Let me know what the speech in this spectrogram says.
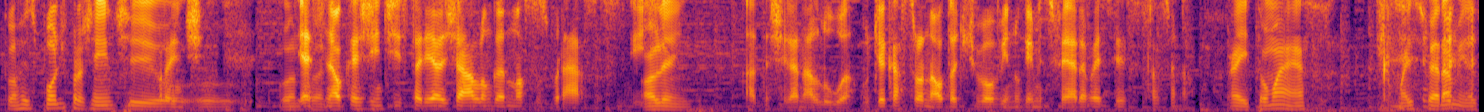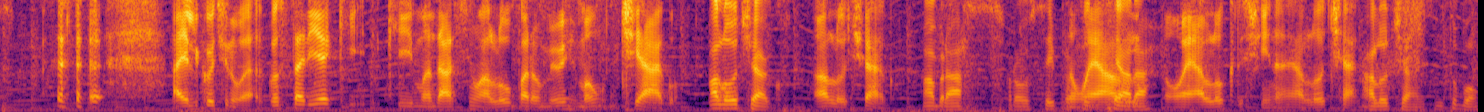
Então responde pra gente, Pra o, gente. o, o É sinal que a gente estaria já alongando nossos braços. E Olha aí. até chegar na Lua. O dia que astronauta estiver ouvindo o Gamesfera vai ser sensacional. Aí, toma essa. Uma esfera mesmo. Aí ele continua. Gostaria que, que mandasse um alô para o meu irmão Thiago. Alô, Thiago. Alô, Thiago. Um abraço pra você e pra Não todo é, o alô, Ceará. não é alô, Cristina, é alô, Thiago. Alô, Thiago. Muito bom.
